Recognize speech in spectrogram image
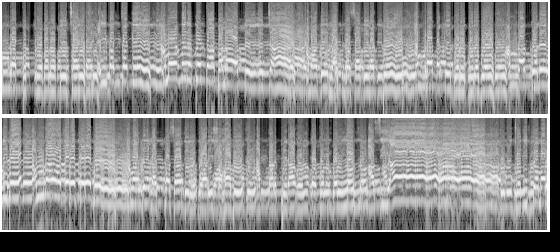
আমরা পুত্র বানাতে চাই। এই বাচ্চাকে আমাদের বেটা বানাতে চাই। আমাদের রাজপ্রাসাদে রাখব, আমরা তাকে বড় করব, আমরা কোলে নিব, আমরা বড় করব। আমাদের রাজপ্রাসাদের ওয়ারিশ হবে, আপনার ফেরাউন তখন বলল আসিয়া তুমি যদি তোমার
